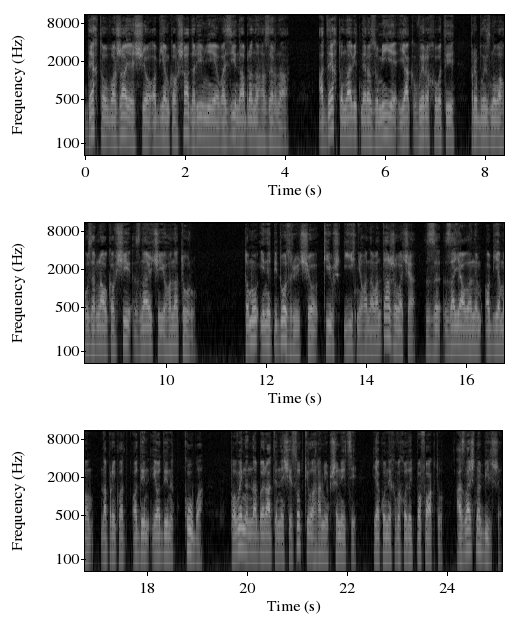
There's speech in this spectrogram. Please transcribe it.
Дехто вважає, що об'єм ковша дорівнює вазі набраного зерна, а дехто навіть не розуміє, як вирахувати приблизну вагу зерна у ковші, знаючи його натуру. Тому і не підозрюють, що ківш їхнього навантажувача з заявленим об'ємом, наприклад, 1,1 куба, повинен набирати не 600 кг пшениці, як у них виходить по факту, а значно більше.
